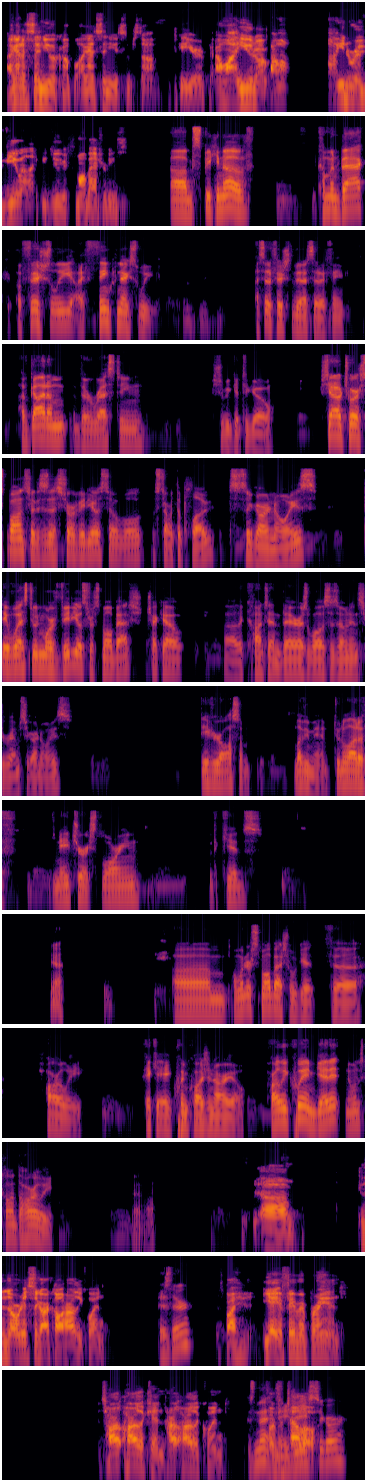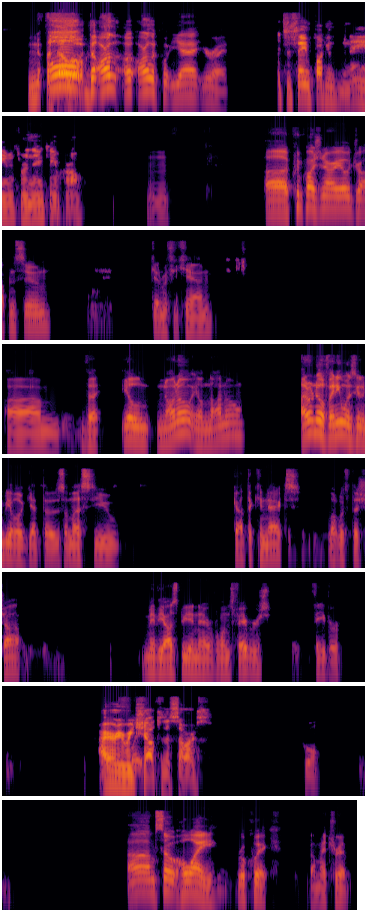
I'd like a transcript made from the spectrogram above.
I gotta send you a couple. I gotta send you some stuff to get your. I want you to. I want, I want you to review it like you do your small batch reviews. Um, speaking of coming back officially, I think next week. I said officially, then I said I think. I've got them. They're resting. Should be good to go. Shout out to our sponsor. This is a short video, so we'll start with the plug. Cigar Noise. Dave West doing more videos for Small Batch. Check out uh, the content there as well as his own Instagram, Cigar Noise. Dave, you're awesome. Love you, man. Doing a lot of nature exploring with the kids. Yeah. Um, I wonder if Small Batch will get the Harley, aka Quinn Quinquagenario. Harley Quinn, get it? No one's calling it the Harley. I don't know. Um, there's already a cigar called Harley Quinn. Is there? It's by yeah, your favorite brand. It's Har- Harlequin, Har- Harlequin. Isn't that For an AJ cigar? No. Fratello. Oh, the Ar- oh, Arlequin. Yeah, you're right. It's the same fucking name. That's where the name came from. Hmm. Uh, Quinquagenario dropping soon. Get them if you can. Um, the Il Nono, Il Nano. I don't know if anyone's going to be able to get those unless you got the connect local to the shop. May the odds be in everyone's favors. Favor. I already reached out to the source. Cool. Um, so Hawaii, real quick about my trip.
